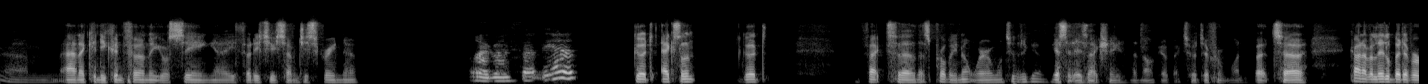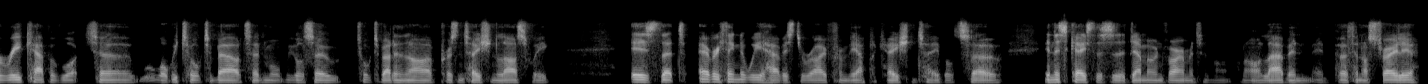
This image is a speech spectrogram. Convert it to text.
Um, Anna, can you confirm that you're seeing a 3270 screen now? I most certainly am. Good, excellent, good. In fact, uh, that's probably not where I wanted to go. Yes, it is actually. Then I'll go back to a different one. But uh, kind of a little bit of a recap of what uh, what we talked about and what we also talked about in our presentation last week is that everything that we have is derived from the application table. So in this case, this is a demo environment in our, lab in, in Perth in Australia.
